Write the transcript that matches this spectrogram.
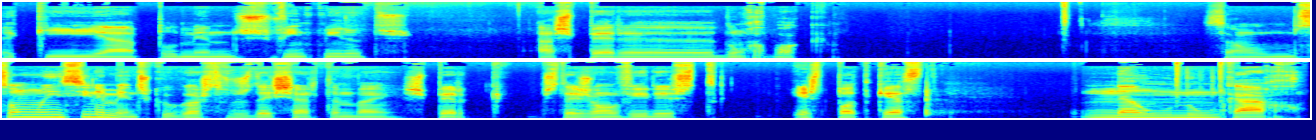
aqui há pelo menos 20 minutos, à espera de um reboque. São, são ensinamentos que eu gosto de vos deixar também. Espero que estejam a ouvir este, este podcast não num carro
